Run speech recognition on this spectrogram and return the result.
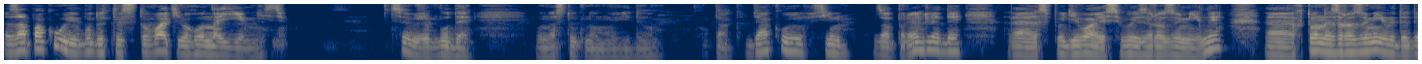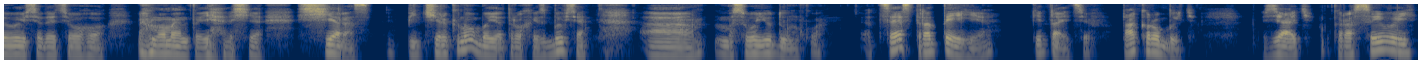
запакую і буду тестувати його наємність. Це вже буде у наступному відео. Так, дякую всім за перегляди. Е, Сподіваюсь, ви зрозуміли. Е, Хто не зрозумів і додивився до цього моменту, я ще, ще раз підчеркну, бо я трохи збився свою думку. Це стратегія китайців. Так робить. Взять красивий,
